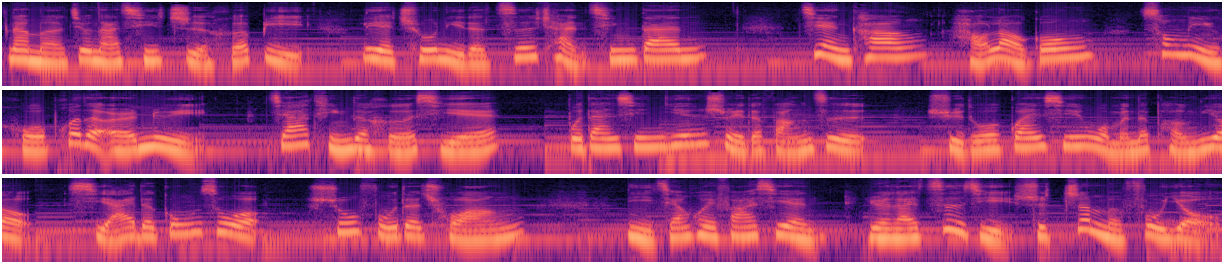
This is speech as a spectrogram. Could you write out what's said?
那么就拿起纸和笔，列出你的资产清单：健康、好老公、聪明活泼的儿女、家庭的和谐、不担心淹水的房子。许多关心我们的朋友、喜爱的工作、舒服的床，你将会发现，原来自己是这么富有。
